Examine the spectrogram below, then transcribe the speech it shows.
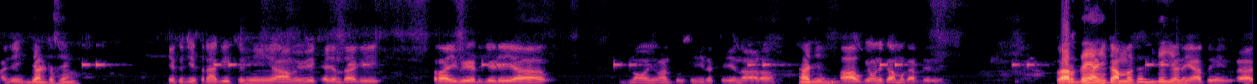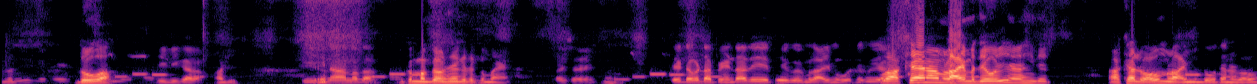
ਹਾਂਜੀ। ਜੰਟ ਸਿੰਘ। ਇੱਕ ਜਿਸ ਤਰ੍ਹਾਂ ਕਿ ਤੁਸੀਂ ਆਮ ਹੀ ਵੇਖਿਆ ਜਾਂਦਾ ਕਿ ਪ੍ਰਾਈਵੇਟ ਜਿਹੜੇ ਆ ਨੌਜਵਾਨ ਤੁਸੀਂ ਰੱਖੇ ਨਾਲ। ਹਾਂਜੀ। ਆਪ ਕਿਉਂ ਨਹੀਂ ਕੰਮ ਕਰਦੇ ਤੁਸੀਂ? ਕਰਦੇ ਆ ਜੀ ਕੰਮ ਕਰੀਦੇ ਆ। ਨਹੀਂ ਆ ਤੁਸੀਂ ਅਹ, ਦੋ ਆ। ਬਿਜਲੀ ਘਰ ਹਾਂਜੀ। ਕੀ ਕੀ ਨਾਂ ਉਹਨਾਂ ਦਾ? ਮੰਗਲ ਸਿੰਘ ਤੇ ਮੈਂ। ਅੱਛਾ ਜੀ। ਤੇ ਏਡਾ ਵੱਡਾ ਪਿੰਡ ਆ ਤੇ ਇੱਥੇ ਕੋਈ ਮੁਲਾਜ਼ਮ ਹੋਰ ਨਹੀਂ ਕੋਈ ਉਹ ਆਖਿਆ ਇਹਨਾਂ ਨੂੰ ਮੁਲਾਜ਼ਮ ਦਿਓ ਜੀ ਅਸੀਂ ਤੇ ਆਖਿਆ ਲਵਾਓ ਮੁਲਾਜ਼ਮ ਦੋ ਤਿੰਨ ਲਵਾਓ।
